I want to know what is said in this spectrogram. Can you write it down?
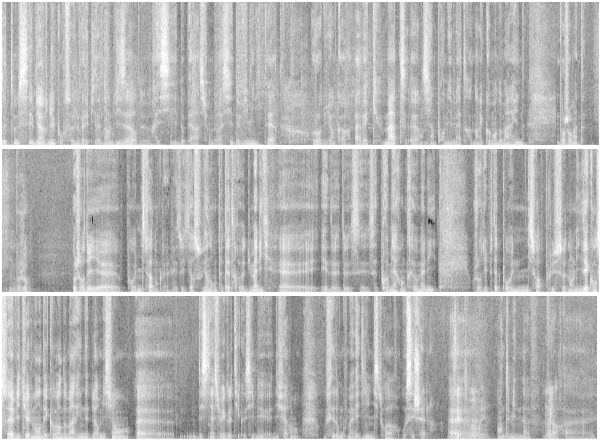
toutes et tous, et bienvenue pour ce nouvel épisode dans le viseur de récits et d'opérations, de récits et de vie militaire. Aujourd'hui encore avec Matt, euh, ancien premier maître dans les commandos marines. Bonjour Matt. Bonjour. Aujourd'hui, euh, pour une histoire, donc les auditeurs se souviendront peut-être euh, du Mali euh, et de, de ce- cette première entrée au Mali. Aujourd'hui, peut-être pour une histoire plus dans l'idée qu'on se fait habituellement des commandos marines et de leur mission, euh, destination exotique aussi, mais différemment, où c'est donc, vous m'avez dit, une histoire aux Seychelles. Euh, Exactement, oui. en 2009. Oui. Alors, euh,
